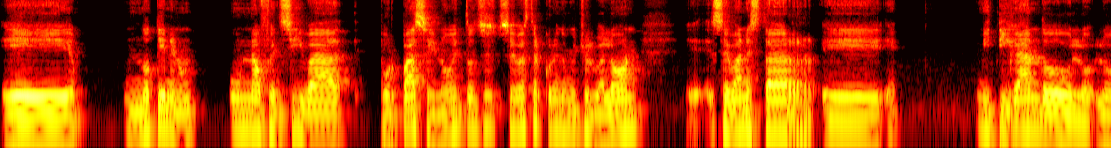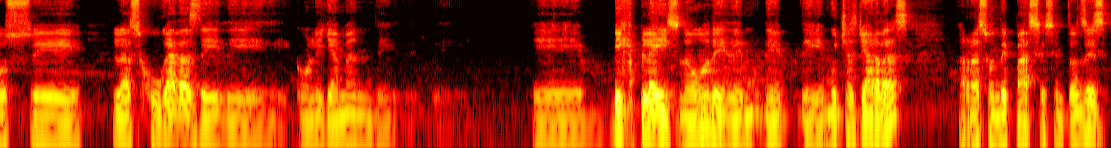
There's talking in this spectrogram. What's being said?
eh, no tienen una ofensiva por pase, ¿no? Entonces se va a estar corriendo mucho el balón, eh, se van a estar mitigando los, las jugadas de, como le llaman, de, big plays, ¿no? De, de, muchas yardas a razón de pases. Entonces,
